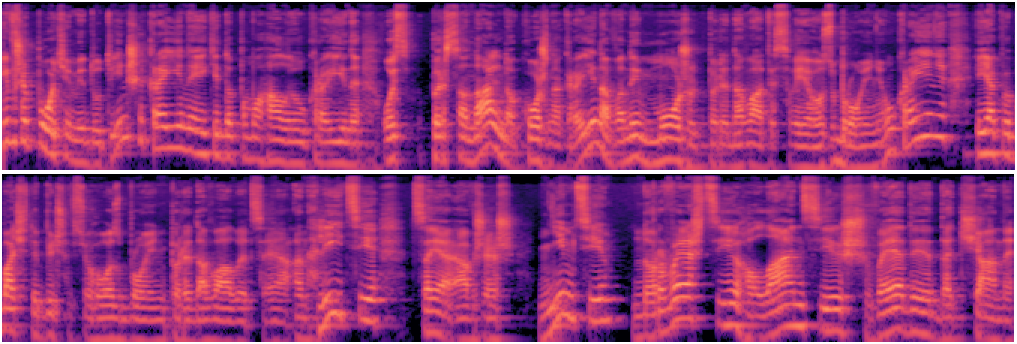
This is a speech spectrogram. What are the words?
і вже потім ідуть інші країни, які допомагали Україні. Ось персонально кожна країна вони можуть передавати своє озброєння Україні. І як ви бачите, більше всього озброєнь передавали це англійці, це а вже ж. Німці, норвежці, голландці, шведи, датчани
